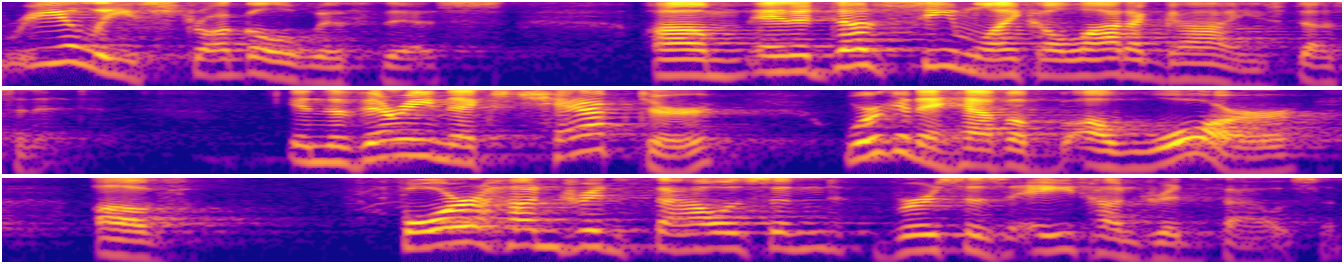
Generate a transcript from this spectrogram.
really struggle with this. Um, and it does seem like a lot of guys, doesn't it? In the very next chapter, we're going to have a, a war of 400,000 versus 800,000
